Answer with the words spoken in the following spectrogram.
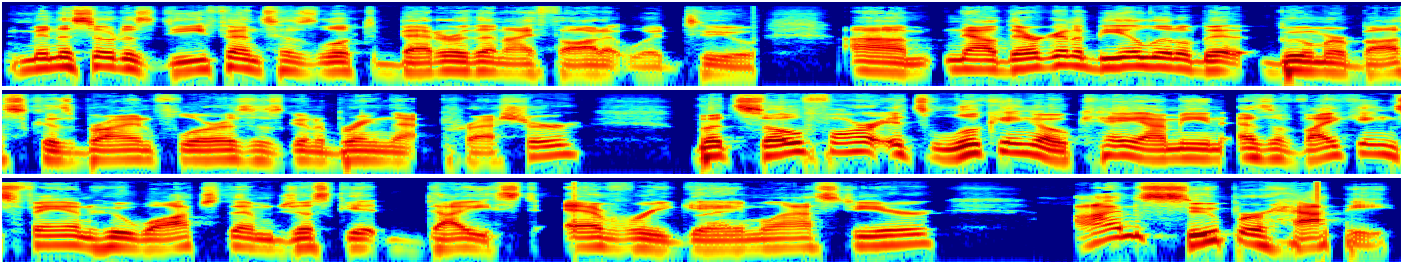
Minnesota's defense has looked better than I thought it would too. Um, now they're going to be a little bit boomer bust because Brian Flores is going to bring that pressure. But so far, it's looking okay. I mean, as a Vikings fan who watched them just get diced every game right. last year, I'm super happy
